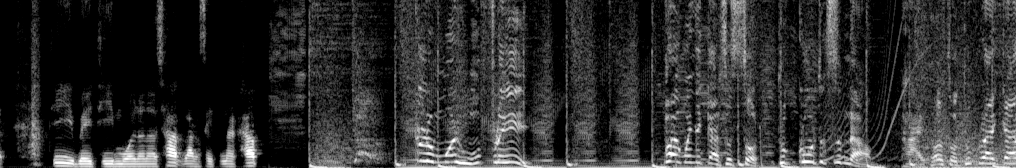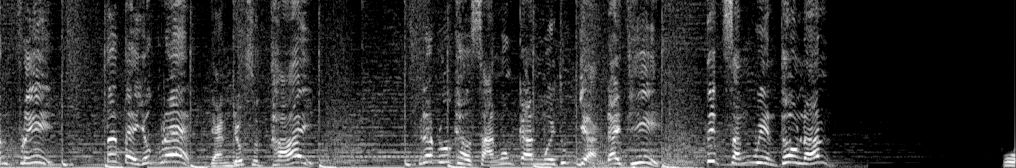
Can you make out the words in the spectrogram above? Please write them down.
68 ที่เวทีมวยนานาชาติรังสิตนะครับ กลุ่มมวยหูฟรีภาคบรรยากาศสดๆ ทุกคู่ทุกสนาม ถ่ายทอดสดทุกรายการฟรี ตั้งแต่ยกแรกยันยกสุดท้าย รับรู้ข่าวสารวงการมวยทุกอย่างได้ที่ ติดสังเวียนเท่านั้น คู่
